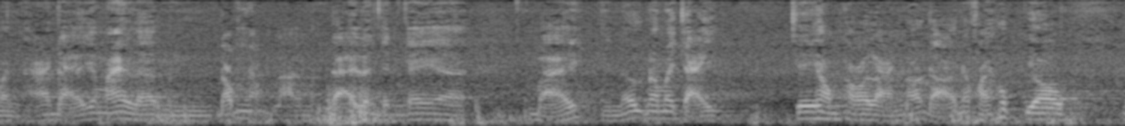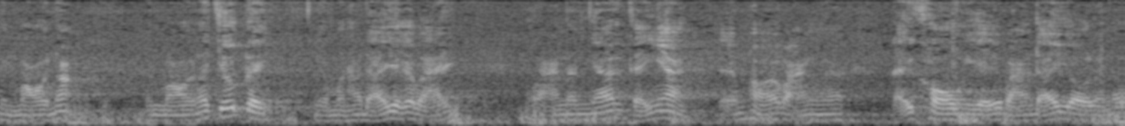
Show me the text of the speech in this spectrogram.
mình hãy để cái máy lên mình đóng nắp lại mình để lên trên cái uh, bể thì nước nó mới chạy. Chứ không thôi là nó đợi nó phải hút vô. Mình mồi nó. Mình mồi nó trước đi. Rồi mình hãy để vô cái bể. Các bạn nên nhớ kỹ nha. Để không thôi các bạn để khô như vậy các bạn để vô là nó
